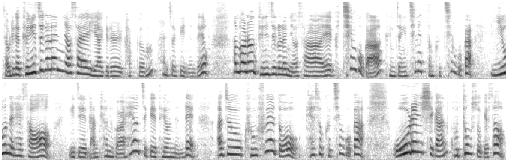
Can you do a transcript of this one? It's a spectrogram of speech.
자, 우리가 드니즈 글렌 여사의 이야기를 가끔 한 적이 있는데요. 한 번은 드니즈 글렌 여사의 그 친구가 굉장히 친했던 그 친구가 이혼을 해서 이제 남편과 헤어지게 되었는데 아주 그 후에도 계속 그 친구가 오랜 시간 고통 속에서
